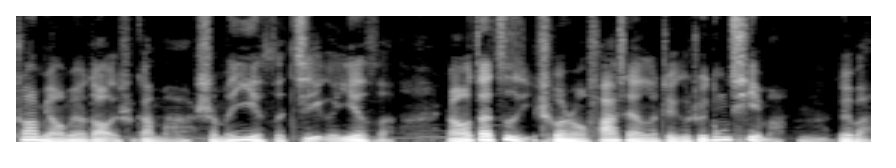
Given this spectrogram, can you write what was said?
抓苗苗到底是干嘛？什么意思？几个意思？然后在自己车上发现了这个追踪器嘛，嗯，对吧？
